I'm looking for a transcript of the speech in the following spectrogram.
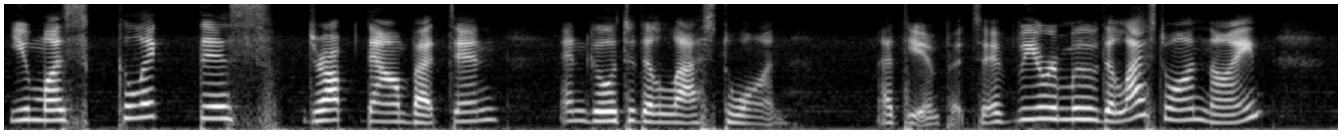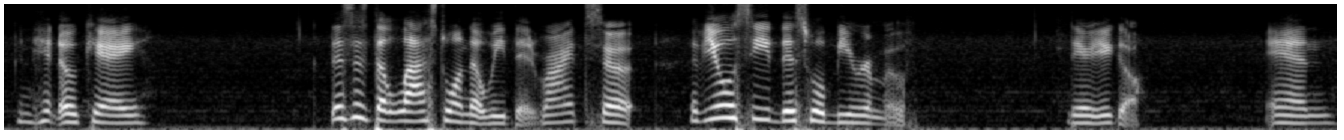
you must click this drop down button and go to the last one at the input. So if we remove the last one, 9, and hit OK, this is the last one that we did, right? So if you will see, this will be removed. There you go. And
